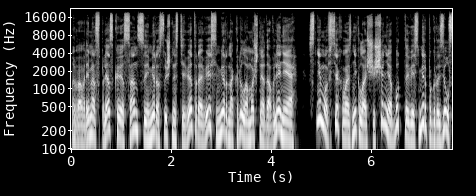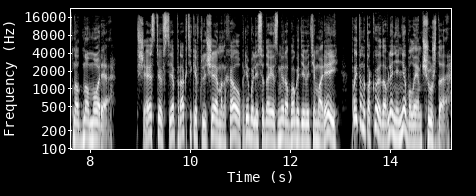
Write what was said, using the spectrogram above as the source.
Во время всплеска эссенции мира сущности ветра весь мир накрыло мощное давление, с ним у всех возникло ощущение, будто весь мир погрузился на дно моря. К счастью, все практики, включая Манхау, прибыли сюда из мира бога Девяти морей, поэтому такое давление не было им чуждо.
